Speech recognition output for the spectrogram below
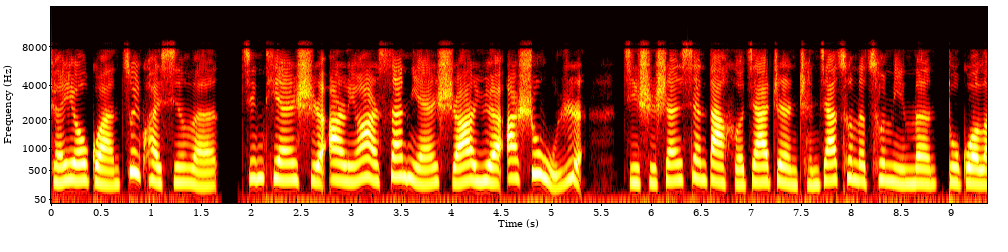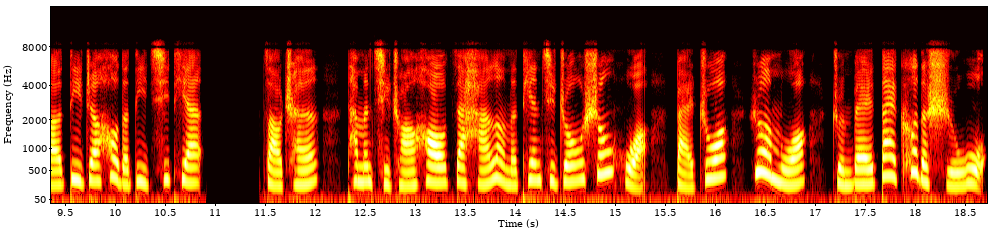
全油管最快新闻，今天是二零二三年十二月二十五日。积石山县大河家镇陈家村的村民们度过了地震后的第七天。早晨，他们起床后，在寒冷的天气中生火、摆桌、热馍，准备待客的食物。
